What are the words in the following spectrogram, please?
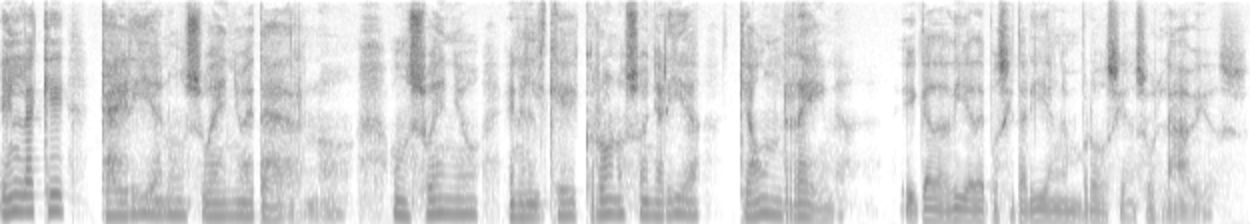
en la que caería en un sueño eterno, un sueño en el que Cronos soñaría que aún reina y cada día depositarían ambrosia en sus labios.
